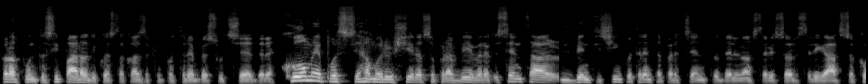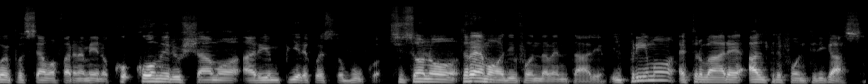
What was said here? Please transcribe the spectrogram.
Però appunto si parla di questa cosa che potrebbe succedere. Come possiamo riuscire a sopravvivere senza il 25-30% delle nostre risorse di gas? Come possiamo farne a meno? Co- come riusciamo a riempire questo buco? Ci sono tre modi fondamentali. Il primo è trovare altre fonti di gas,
